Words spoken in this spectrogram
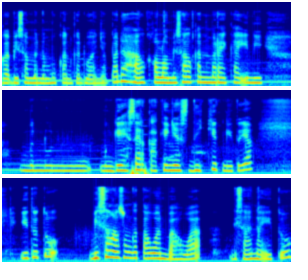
nggak bisa menemukan keduanya. Padahal kalau misalkan mereka ini menun menggeser kakinya sedikit gitu ya itu tuh bisa langsung ketahuan bahwa di sana itu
